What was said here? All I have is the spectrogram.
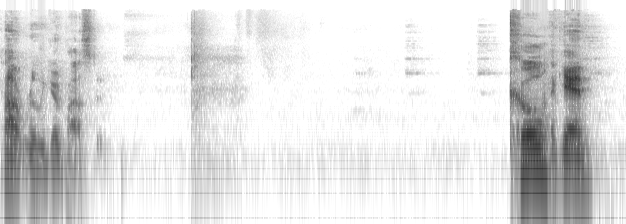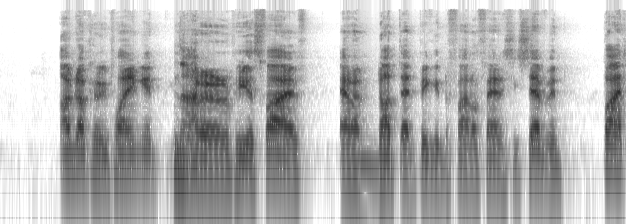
can't really go past it. Cool. Again, I'm not going to be playing it No. I don't own a PS5, and I'm not that big into Final Fantasy VII. But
